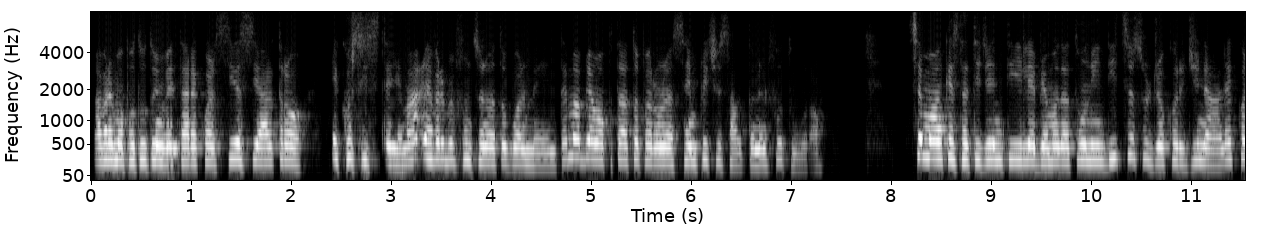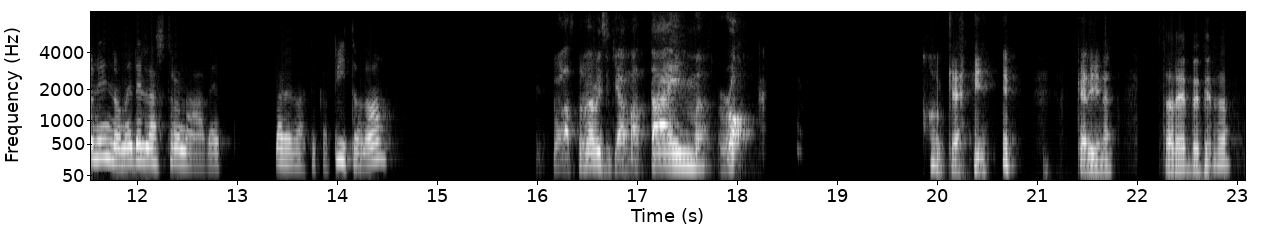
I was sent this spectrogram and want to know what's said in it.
Avremmo potuto inventare qualsiasi altro ecosistema e avrebbe funzionato ugualmente, ma abbiamo optato per un semplice salto nel futuro. Siamo anche stati gentili e abbiamo dato un indizio sul gioco originale con il nome dell'astronave. L'avevate capito, no? L'astronave si chiama Time Rock. Ok, carina. Starebbe per...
